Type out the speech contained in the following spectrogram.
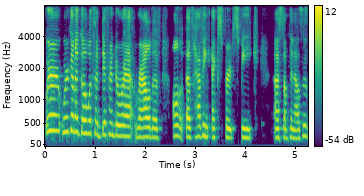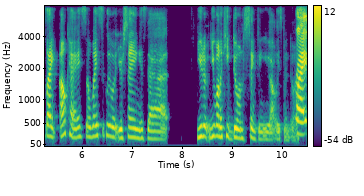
we're we're gonna go with a different route of of having experts speak uh, something else. And it's like, okay, so basically what you're saying is that you don't, you want to keep doing the same thing you always been doing. Right.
